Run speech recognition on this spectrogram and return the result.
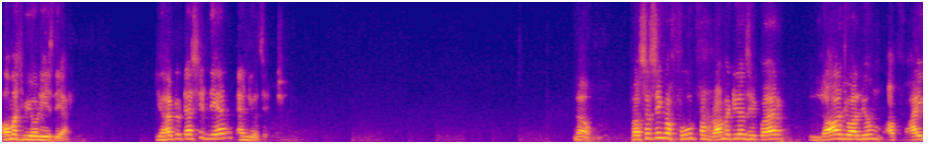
how much BOD is there you have to test it there and use it now processing of food from raw materials require large volume of high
